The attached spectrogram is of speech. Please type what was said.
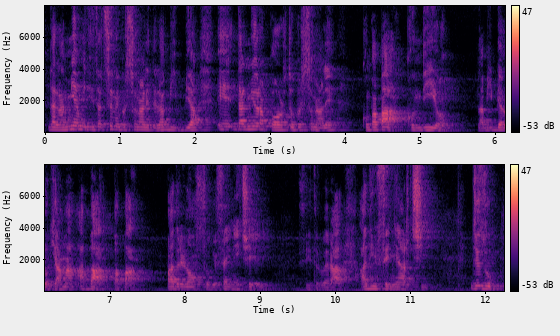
dalla mia meditazione personale della Bibbia e dal mio rapporto personale con papà, con Dio. La Bibbia lo chiama Abba, papà, Padre nostro che sei nei cieli. Si troverà ad insegnarci Gesù.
